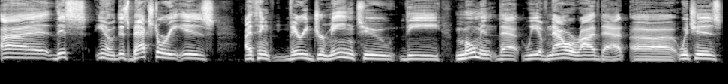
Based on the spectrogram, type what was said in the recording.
uh, this, you know, this backstory is. I think very germane to the moment that we have now arrived at, uh, which is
